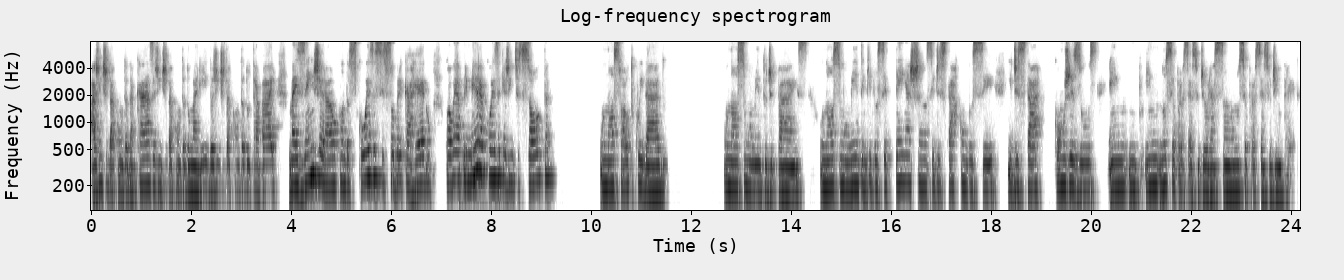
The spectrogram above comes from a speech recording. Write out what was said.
a gente dá conta da casa, a gente dá conta do marido, a gente dá conta do trabalho, mas em geral, quando as coisas se sobrecarregam, qual é a primeira coisa que a gente solta? O nosso autocuidado, o nosso momento de paz, o nosso momento em que você tem a chance de estar com você e de estar com Jesus em, em, no seu processo de oração, no seu processo de entrega.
